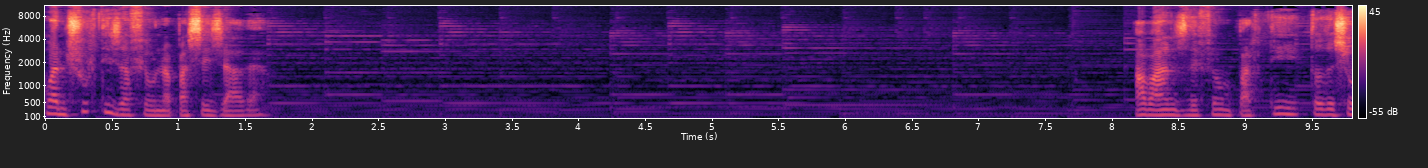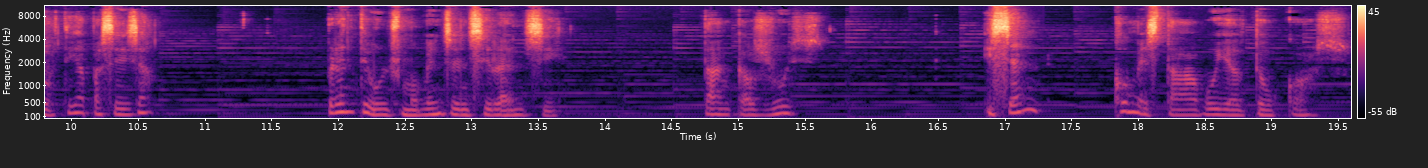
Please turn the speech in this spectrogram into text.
quan surtis a fer una passejada. Abans de fer un partit o de sortir a passejar, pren-te uns moments en silenci, tanca els ulls i sent com està avui el teu cos.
